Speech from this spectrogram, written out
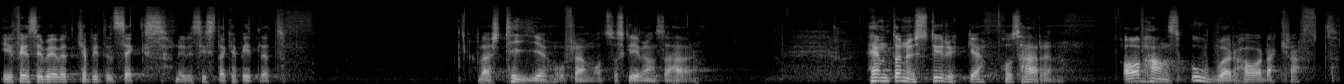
I Efesierbrevet kapitel 6, det är det sista kapitlet, vers 10 och framåt, så skriver han så här. Hämta nu styrka hos Herren av hans oerhörda kraft.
